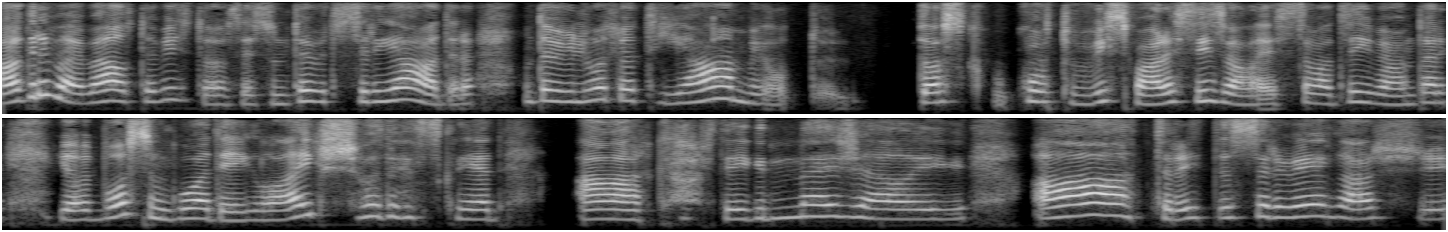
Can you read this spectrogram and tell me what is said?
Agri vai vēl tev izdosies, un tev tas ir jādara, un tev ļoti, ļoti jāmīl tas, ko tu vispār esi izvēlējies savā dzīvē. Arī, jo būsim godīgi, laiks šodien skrien ārkārtīgi nežēlīgi, ātri. Tas ir vienkārši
